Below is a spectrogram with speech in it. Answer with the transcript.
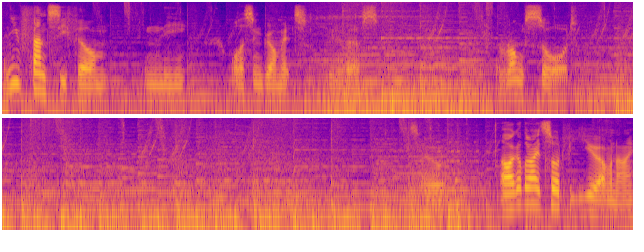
A new fantasy film in the Wallace and Gromit universe. The wrong sword. Oh, I got the right sword for you, haven't I? I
